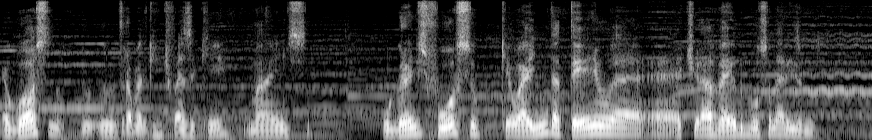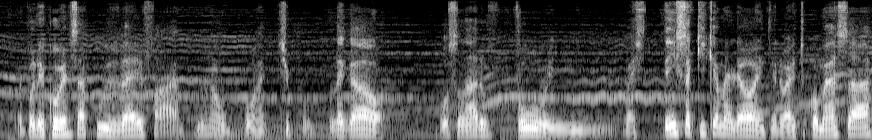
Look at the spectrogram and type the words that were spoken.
eu gosto do, do trabalho que a gente faz aqui, mas o grande esforço que eu ainda tenho é, é tirar velho do bolsonarismo. É poder conversar com os velhos e falar, não, porra, tipo, legal, Bolsonaro foi, mas tem isso aqui que é melhor, entendeu? Aí tu começa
